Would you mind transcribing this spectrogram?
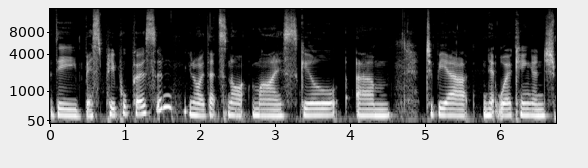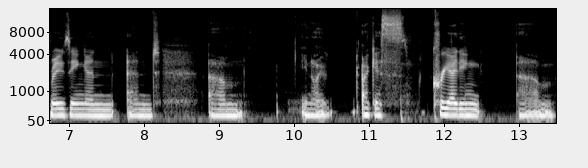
the best people person. You know, that's not my skill um, to be out networking and schmoozing and and um, you know, I guess creating um,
